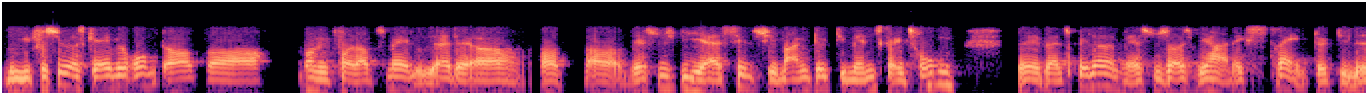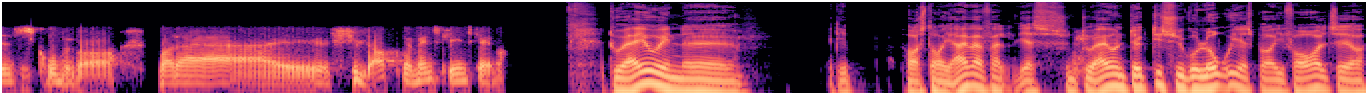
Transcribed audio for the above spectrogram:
men vi forsøger at skabe et rum deroppe, og, hvor vi får det optimalt ud af det. Og, og, og jeg synes, vi er sindssygt mange dygtige mennesker i truppen øh, blandt spillerne, men jeg synes også, at vi har en ekstremt dygtig ledelsesgruppe, hvor, hvor der er øh, fyldt op med menneskelige egenskaber. Du er jo en... Øh, det påstår jeg i hvert fald. Jeg synes, du er jo en dygtig psykolog, Jesper, i forhold til og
